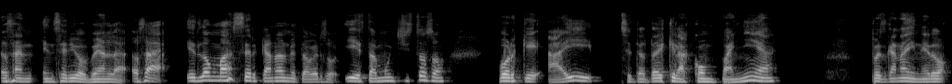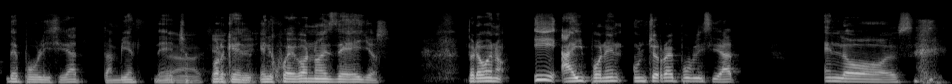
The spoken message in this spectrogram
O sea, en, en serio, véanla. O sea, es lo más cercano al metaverso y está muy chistoso porque ahí se trata de que la compañía pues gana dinero de publicidad también, de hecho, Ah, ok, porque el, juego no es de ellos. Pero bueno, y ahí ponen un chorro de publicidad en los,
